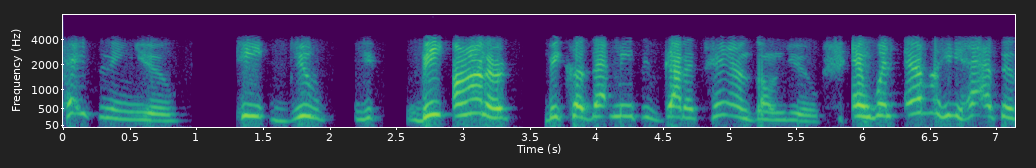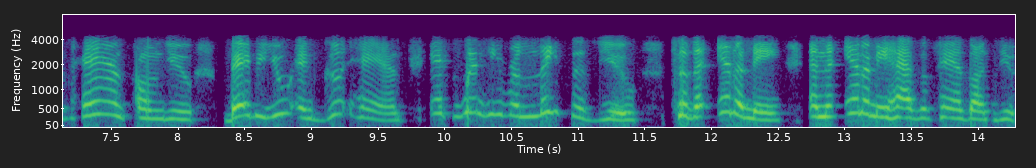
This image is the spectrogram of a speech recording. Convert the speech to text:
chastening you, he you, you be honored because that means he's got his hands on you. And whenever he has his hands on you, baby, you're in good hands. It's when he releases you to the enemy and the enemy has his hands on you.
